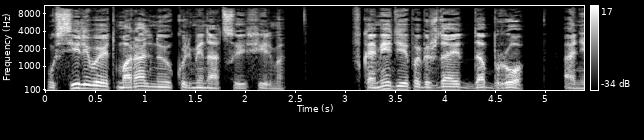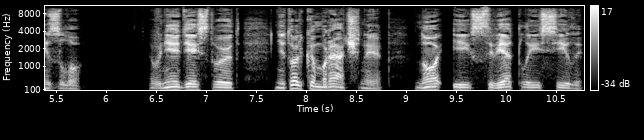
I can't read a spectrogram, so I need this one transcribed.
усиливает моральную кульминацию фильма. В комедии побеждает добро, а не зло. В ней действуют не только мрачные, но и светлые силы.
